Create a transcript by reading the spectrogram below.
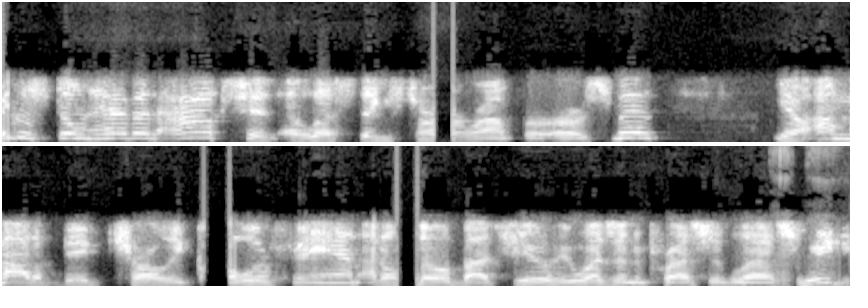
Bengals don't have an option unless things turn around for Irv Smith. You know, I'm not a big Charlie Kolar fan. I don't know about you. He wasn't impressive last week. He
